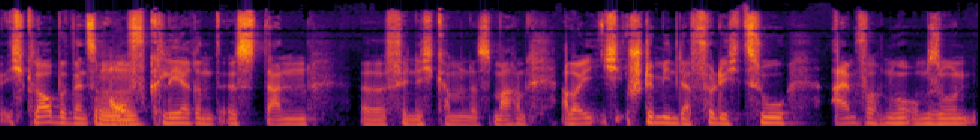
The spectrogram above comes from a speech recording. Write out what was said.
Ich glaube, wenn es mhm. aufklärend ist, dann äh, finde ich, kann man das machen. Aber ich stimme Ihnen da völlig zu, einfach nur um so ein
